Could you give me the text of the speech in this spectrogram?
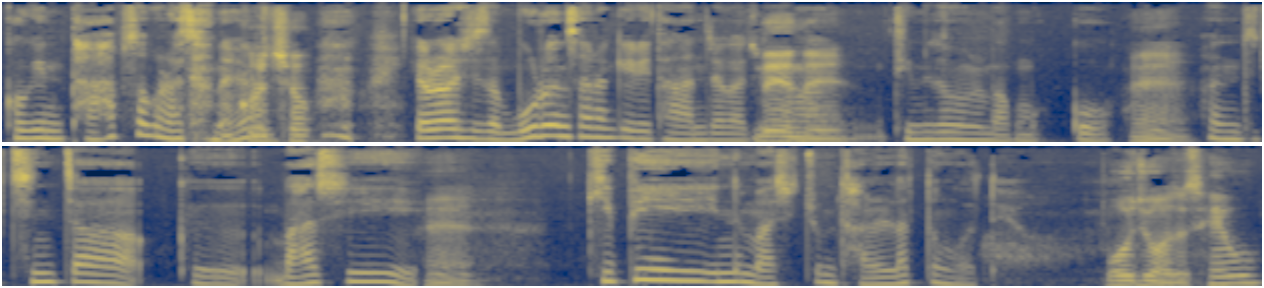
거긴 다 합석을 하잖아요. 그렇죠. 여럿이서 모르는 사람끼리 다 앉아가지고 막 딤섬을 막 먹고 네. 하는데 진짜 그 맛이 네. 깊이 있는 맛이 좀 달랐던 것 같아요. 뭐 좋아서 새우?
